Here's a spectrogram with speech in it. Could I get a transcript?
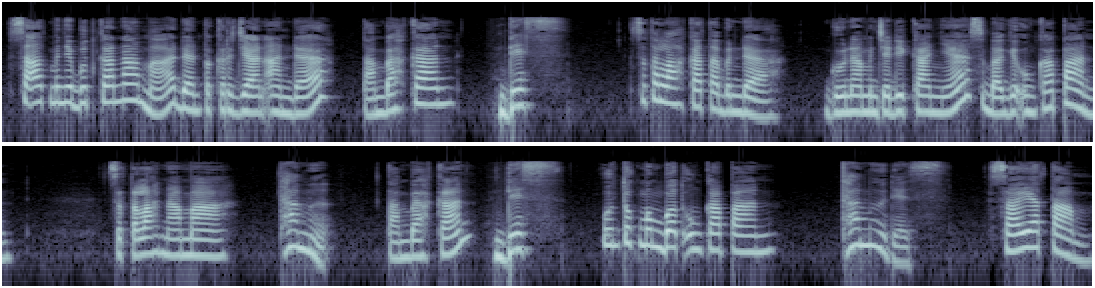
Saat menyebutkan nama dan pekerjaan Anda, tambahkan des setelah kata benda, guna menjadikannya sebagai ungkapan. Setelah nama tamu, Tambahkan des untuk membuat ungkapan tamu des. Saya tam.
